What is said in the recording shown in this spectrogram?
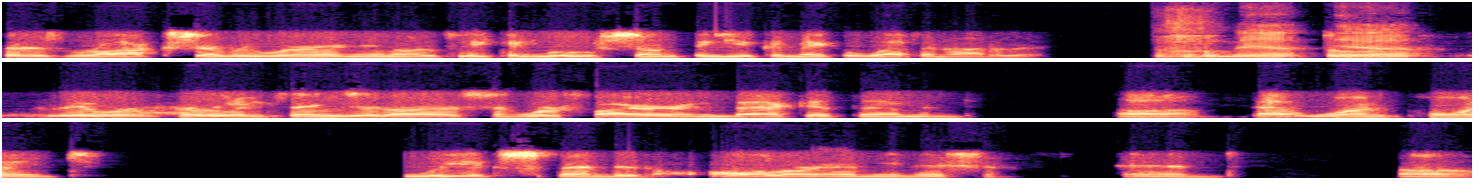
there's rocks everywhere, and you know, if you can move something, you can make a weapon out of it. Oh man, So yeah. they were hurling things at us, and we're firing back at them. And uh, at one point, we expended all our ammunition, and uh,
